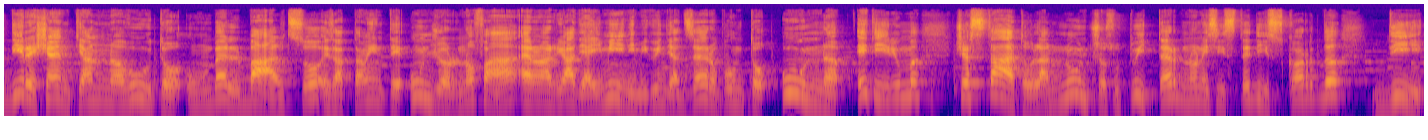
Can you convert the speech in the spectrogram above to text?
di recenti hanno avuto un bel balzo, esattamente un giorno fa, erano arrivati ai minimi, quindi a 0.1 Ethereum, c'è stato l'annuncio su Twitter, non esiste Discord, di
